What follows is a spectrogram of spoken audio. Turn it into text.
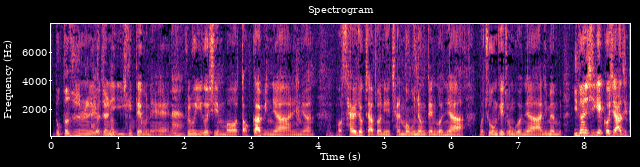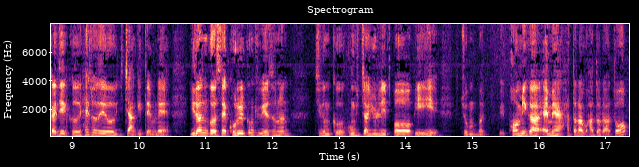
높은 수준을 여전히 높죠. 있기 때문에 네. 그리고 이것이 뭐 떡값이냐 아니면 뭐 사회적 자본이 잘못 운영된 거냐 뭐 좋은 게 좋은 거냐 아니면 이런 식의 것이 아직까지 그 해소되어 있지 않기 때문에 이런 것에 고리를 끊기 위해서는 지금 그 공직자 윤리법이 좀 뭐 범위가 애매하더라고 하더라도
